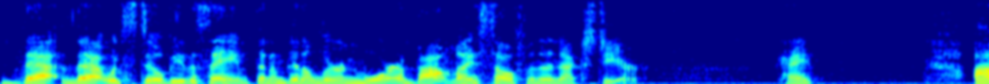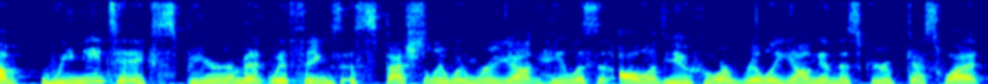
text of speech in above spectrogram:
that that would still be the same. That I'm going to learn more about myself in the next year. Okay? Um, we need to experiment with things, especially when we're young. Hey, listen, all of you who are really young in this group, guess what?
